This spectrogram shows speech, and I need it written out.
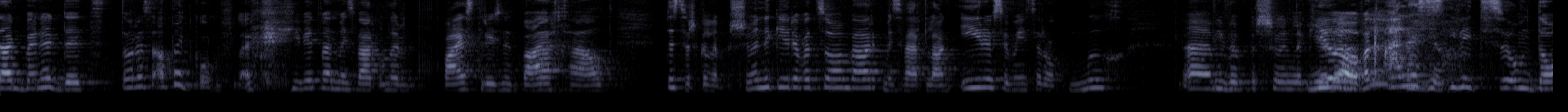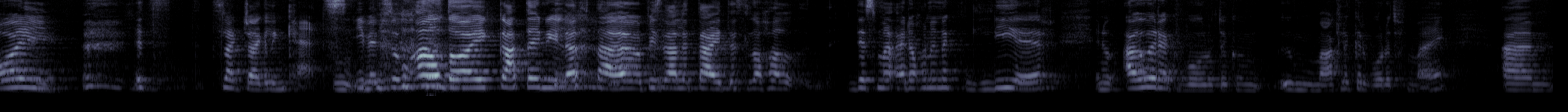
dan binne dit, daar is altyd konflik. Jy weet want mense werk onder baie stres met baie geld. Dis verskillende persoonlikhede wat saamwerk. Mense werk lang ure, so mense raak moeg. Kreatiewe um, persoonlikhede. Ja, wat alles, ja. jy weet, so om daai it's it's like juggling cats. Mm. Jy weet, so om al daai katte in die lug te hou op dieselfde tyd is nogal dis my uitdaging en ek leer en hoe ouer ek word, ook hoe, hoe makliker word dit vir my. Ehm um,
